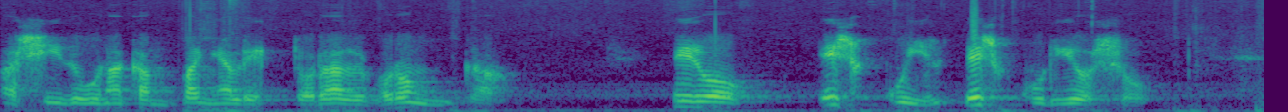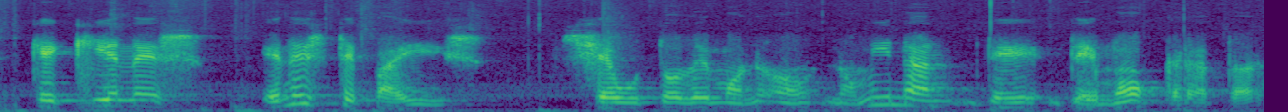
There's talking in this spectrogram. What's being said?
ha sido una campaña electoral bronca, pero es, es curioso que quienes en este país se autodenominan de demócratas,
